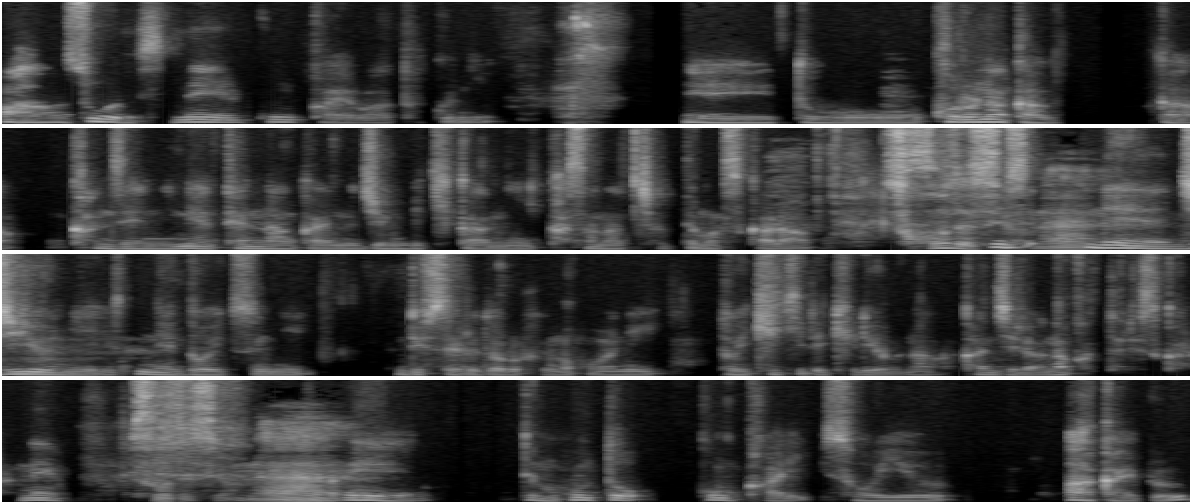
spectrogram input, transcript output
ああ、そうですね。今回は特に、えっ、と、コロナ禍が完全にね、展覧会の準備期間に重なっちゃってますから、そうですよね。ね自由にね、ドイツに、デュッセルドルフの方にと行き来できるような感じではなかったですからね。そうですよね。ええでも本当、今回そういうアーカイブ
